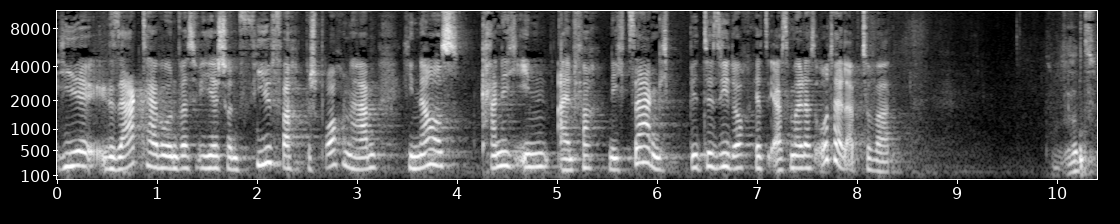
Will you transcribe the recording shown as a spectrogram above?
hier gesagt habe und was wir hier schon vielfach besprochen haben, hinaus kann ich Ihnen einfach nichts sagen. Ich bitte Sie doch jetzt erstmal das Urteil abzuwarten. Satz.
